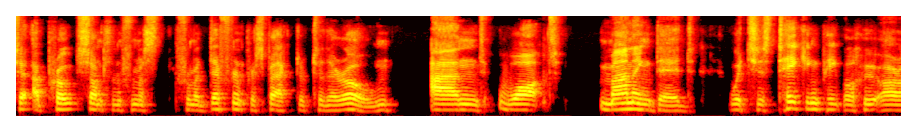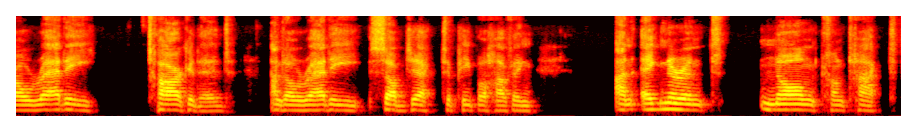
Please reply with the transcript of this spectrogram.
to approach something from a from a different perspective to their own, and what Manning did, which is taking people who are already targeted and already subject to people having an ignorant, non contact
